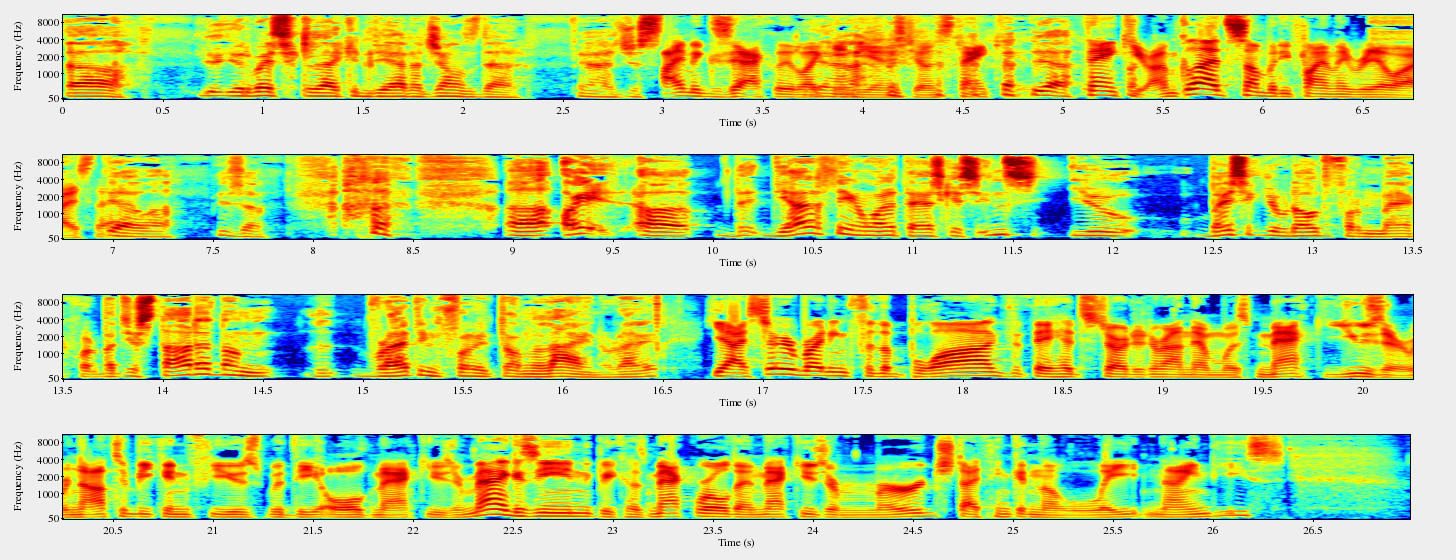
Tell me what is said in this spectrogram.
Uh, you're basically like Indiana Jones there. Yeah, just I'm exactly like yeah. Indiana Jones. Thank you. yeah, thank you. I'm glad somebody finally realized that. Yeah, well, uh, okay, uh, the, the other thing I wanted to ask is since you basically wrote for Macworld, but you started on writing for it online, right? Yeah, I started writing for the blog that they had started around them was Mac User, not to be confused with the old Mac User magazine, because Macworld and Mac User merged, I think, in the late '90s.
